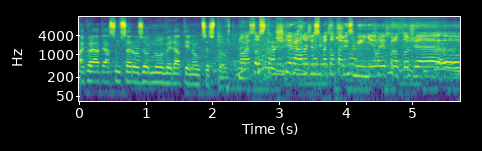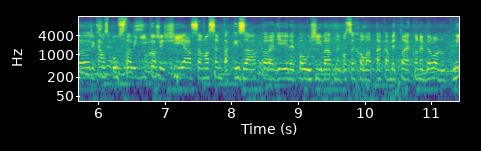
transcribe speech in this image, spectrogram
akorát já jsem se rozhodnul vydat jinou cestou. No já jsem strašně ráda, že jsme to tady zmínili, protože eh, říkám, spousta lidí to řeší, já sama jsem taky za to raději nepoužívat nebo se chovat tak, aby to jako nebylo nutné.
